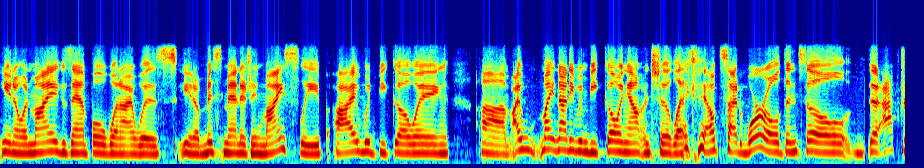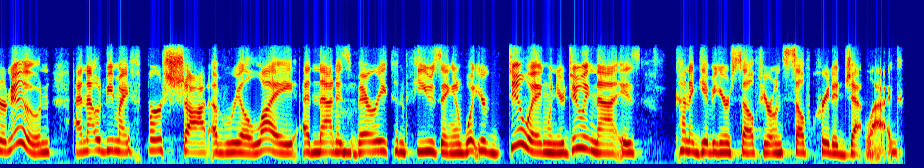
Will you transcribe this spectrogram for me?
you know, in my example, when I was, you know, mismanaging my sleep, I would be going, um, I might not even be going out into like the outside world until the afternoon. And that would be my first shot of real light. And that is mm. very confusing. And what you're doing when you're doing that is kind of giving yourself your own self created jet lag.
